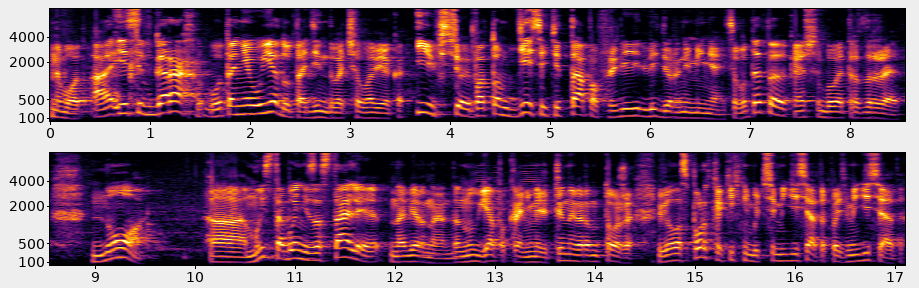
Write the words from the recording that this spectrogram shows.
Вот. А если в горах, вот они уедут один-два человека, и все, и потом 10 этапов ли- лидер не меняется. Вот это, конечно, бывает раздражает. Но мы с тобой не застали, наверное, да, ну я, по крайней мере, ты, наверное, тоже, велоспорт каких-нибудь 70-х, 80-х.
